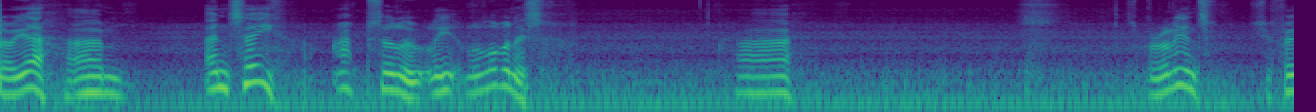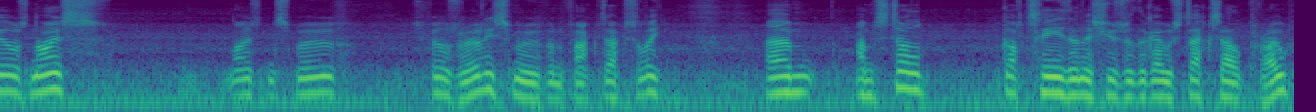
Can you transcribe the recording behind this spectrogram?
So yeah, um, NT, absolutely loving it. Uh, it's brilliant. She feels nice, nice and smooth. She feels really smooth, in fact, actually. Um, I'm still got teething issues with the Ghost XL Pro.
